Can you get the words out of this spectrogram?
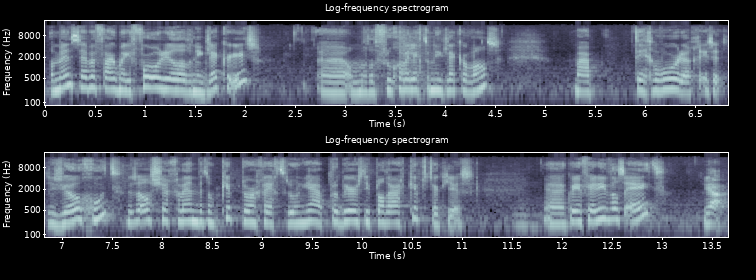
Want mensen hebben vaak een beetje vooroordeel dat het niet lekker is. eh, omdat het vroeger wellicht nog niet lekker was. Maar tegenwoordig is het zo goed. Dus als je gewend bent om kip door een gerecht te doen... ja, probeer eens die plantaardige kipstukjes. Eh, ik weet niet of jij die wel eens eet. Ja,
